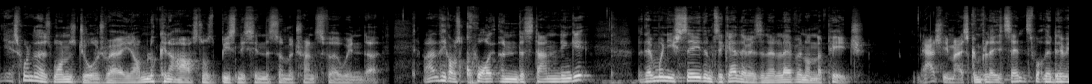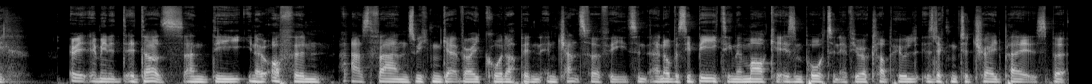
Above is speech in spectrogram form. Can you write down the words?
Yeah, it's one of those ones, George, where you know, I'm looking at Arsenal's business in the summer transfer window. I don't think I was quite understanding it, but then when you see them together as an 11 on the pitch, it actually makes complete sense what they're doing. I mean, it, it does, and the you know often as fans we can get very caught up in, in transfer fees, and, and obviously beating the market is important if you're a club who is looking to trade players. But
